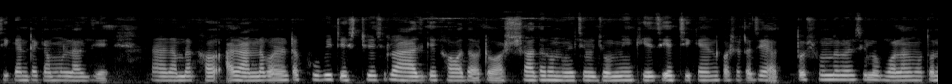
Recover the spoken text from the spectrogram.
চিকেনটা কেমন লাগছে। আর আমরা খাওয়া, আর রান্নাবান্নাটা খুবই টেস্টি হয়েছিলো, আর আজকে খাওয়া দাওয়াটা অসাধারণ হয়েছিল। জমিয়ে খেয়েছি, আর চিকেন কষাটা যে এত সুন্দর হয়েছিল বলার মতন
